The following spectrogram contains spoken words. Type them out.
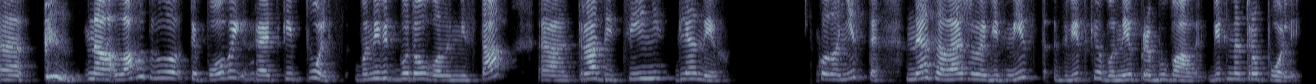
е, налагодило типовий грецький поліс. Вони відбудовували міста е, традиційні для них. Колоністи не залежали від міст, звідки вони прибували, від метрополій.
